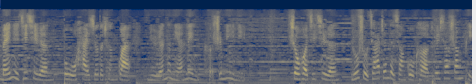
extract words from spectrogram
美女机器人不无害羞的称冠：“女人的年龄可是秘密。”售货机器人如数家珍地向顾客推销商品。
